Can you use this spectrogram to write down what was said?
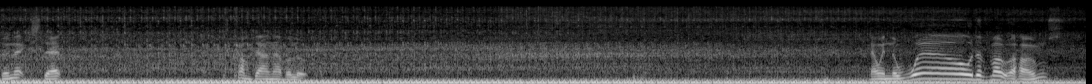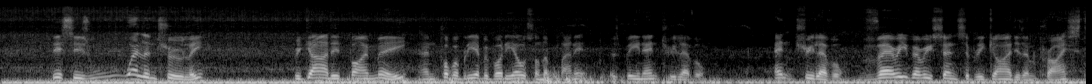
the next step come down and have a look. Now in the world of motorhomes, this is well and truly regarded by me and probably everybody else on the planet as being entry level. Entry level, very, very sensibly guided and priced.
